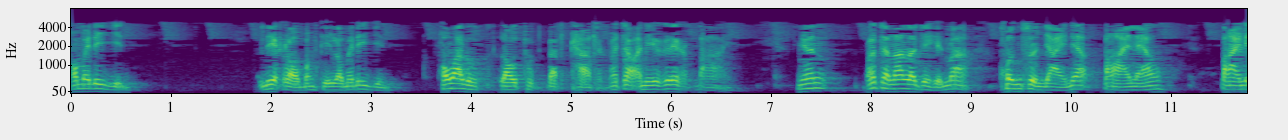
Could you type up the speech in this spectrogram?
ก็ไม่ได้ยิน เรียกเราบางทีเราไม่ได้ยิน เพราะว่าเราเราถูกตัดขาดจากพระเจ้าอันนี้เรียกตายงั้น เพราะฉะนั้นเราจะเห็นว่าคนส่วนใหญ่เนี่ยตายแล้ว ตายใน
